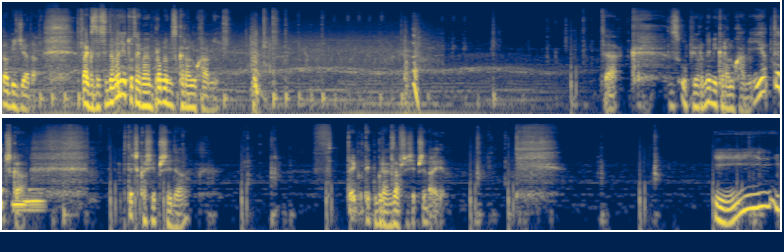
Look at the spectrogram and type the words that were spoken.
Dobi dziada. Tak, zdecydowanie tutaj mamy problem z karaluchami. Tak, z upiornymi karaluchami. I apteczka. Apteczka się przyda. W tego typu grach zawsze się przydaje. I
